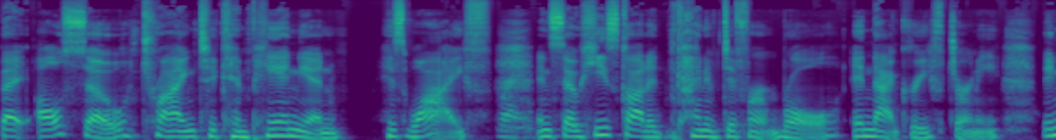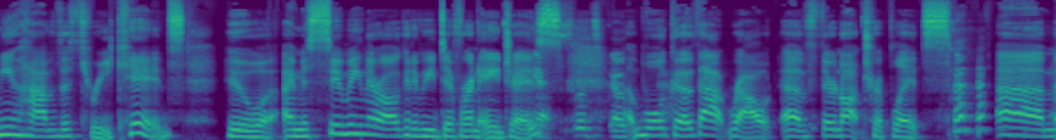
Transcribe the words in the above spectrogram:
but also trying to companion his wife. right And so he's got a kind of different role in that grief journey. Then you have the three kids who I'm assuming they're all going to be different ages. let's go We'll go that route of they're not triplets. um,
